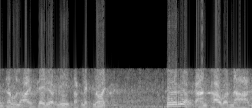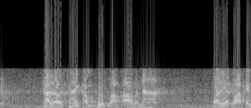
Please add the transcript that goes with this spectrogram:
มทั้งหลายในเรื่องนี้สักเล็กน้อยคือเรื่องการภาวนาเนี่ยถ้าเราใช้คำพูดว่าภาวนา ก็เรียกว่าเป็น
